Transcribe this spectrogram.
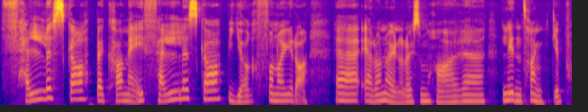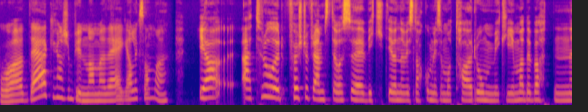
fellesskapet. Hva vi i fellesskap gjør for noe, da. Er det noen av dere som har en liten tanke på det? Jeg kan kanskje begynne med deg, Alexandra. Ja, jeg tror først og fremst det også er viktig når vi snakker om liksom å ta rom i klimadebatten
